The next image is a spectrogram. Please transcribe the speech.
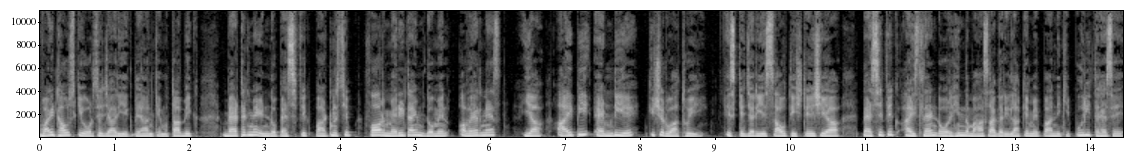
व्हाइट हाउस की ओर से जारी एक बयान के मुताबिक, बैठक में Indo Pacific partnership for maritime domain awareness या आईपीएमडीए की शुरुआत हुई। इसके ज़रिए South East Asia, Pacific island और हिंद महासागर इलाके में पानी की पूरी तरह से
